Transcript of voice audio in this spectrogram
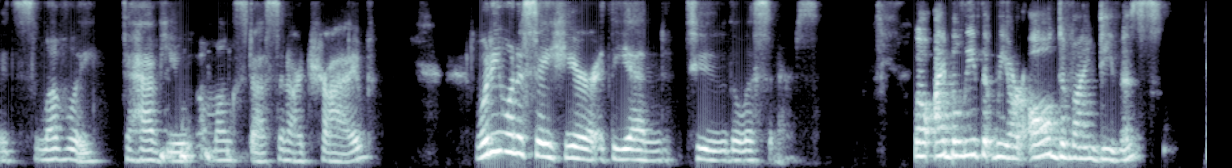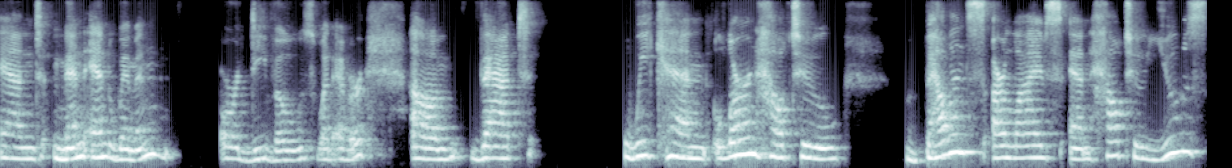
it's lovely to have you amongst us in our tribe. What do you want to say here at the end to the listeners? Well, I believe that we are all divine divas, and men and women, or devos, whatever, um, that we can learn how to balance our lives and how to use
